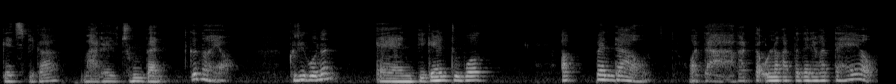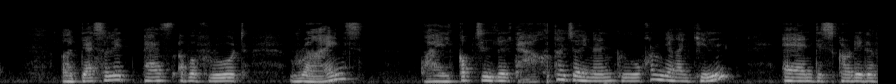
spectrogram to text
개츠비가 말을 중단 끊어요. 그리고는 and began to walk up and down. 왔다 갔다 올라갔다 내려갔다 해요. A desolate path of fruit rinds. 과일 껍질들 다 흩어져 있는 그 황량한 길 and discarded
